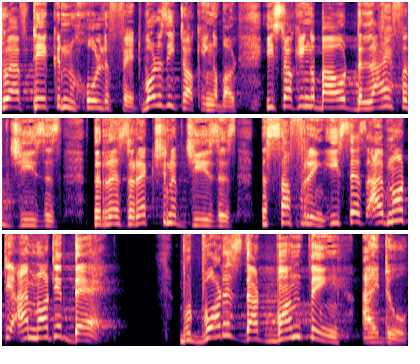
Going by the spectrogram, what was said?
to have taken hold of it. What is he talking about? He's talking about the life of Jesus, the resurrection of Jesus, the suffering. He says, I'm not, I'm not yet there. But what is that one thing I do?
